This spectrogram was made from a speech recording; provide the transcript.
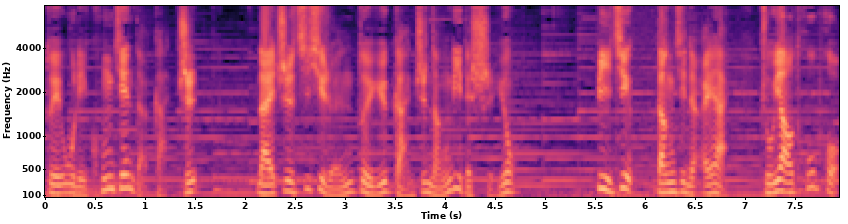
对物理空间的感知，乃至机器人对于感知能力的使用。毕竟，当今的 AI 主要突破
